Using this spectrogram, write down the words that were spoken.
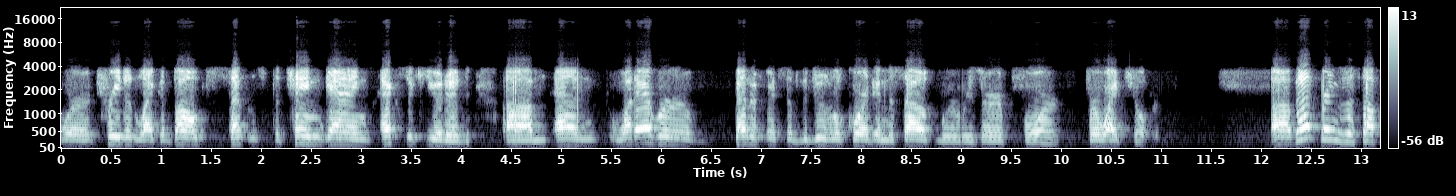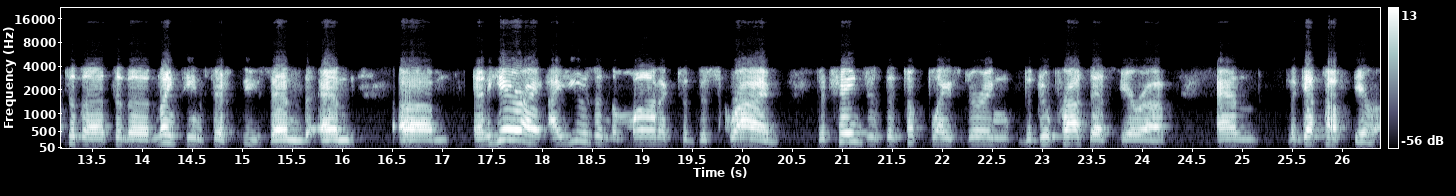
were treated like adults, sentenced to chain gangs, executed, um, and whatever benefits of the juvenile court in the South were reserved for, for white children. Uh, that brings us up to the to the 1950s, and and um, and here I, I use a mnemonic to describe the changes that took place during the due process era and the get tough era.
